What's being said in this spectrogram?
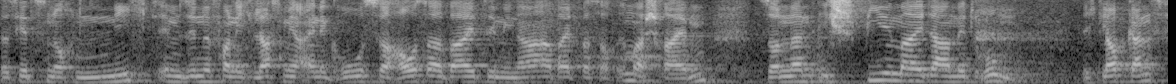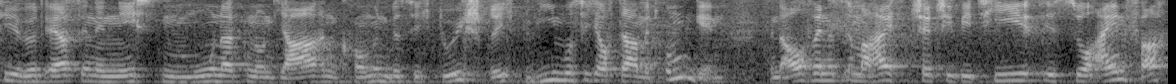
das jetzt noch nicht im Sinne von, ich lasse mir eine große Hausarbeit, Seminararbeit, was auch immer schreiben, sondern ich spiele mal damit rum. Ich glaube, ganz viel wird erst in den nächsten Monaten und Jahren kommen, bis sich durchspricht, wie muss ich auch damit umgehen. Denn auch wenn es immer heißt, ChatGPT ist so einfach,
